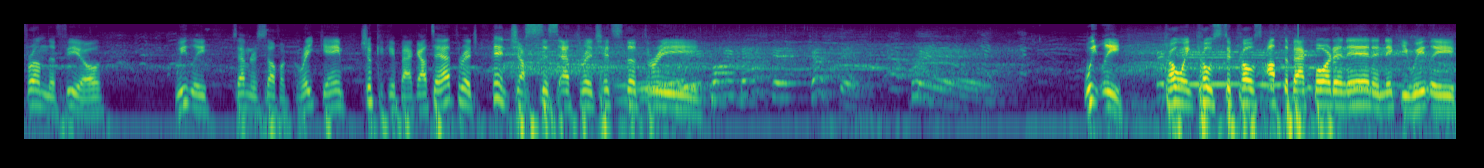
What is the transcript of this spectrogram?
from the field. Wheatley is having herself a great game. She'll kick it back out to Etheridge, and Justice Etheridge hits the three. Wheatley going coast to coast off the backboard and in, and Nikki Wheatley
